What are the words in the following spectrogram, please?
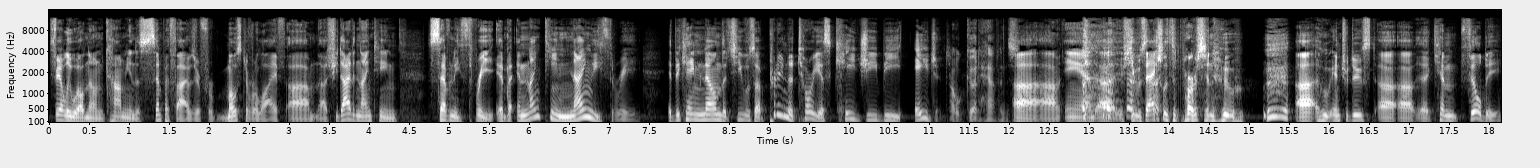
fairly well-known communist sympathizer for most of her life. Um, uh, she died in 1973. In, in 1993, it became known that she was a pretty notorious KGB agent. Oh good heavens! Uh, uh, and uh, she was actually the person who uh, who introduced uh, uh, uh, Kim Philby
